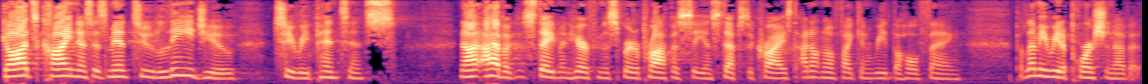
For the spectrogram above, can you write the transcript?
God's kindness is meant to lead you to repentance. Now, I have a statement here from the Spirit of Prophecy and Steps to Christ. I don't know if I can read the whole thing, but let me read a portion of it.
